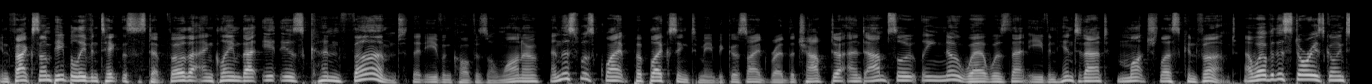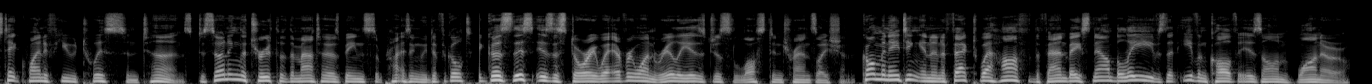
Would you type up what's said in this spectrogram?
In fact, some people even take this a step further and claim that it is confirmed that Ivankov is on Wano, and this was quite perplexing to me because I'd read the chapter and absolutely nowhere was that even hinted at, much less confirmed. However, this story is going to take quite a few twists and turns. Discerning the truth of the matter has been surprisingly difficult because this is a story where everyone really is just lost in translation, culminating in an effect where half of the fanbase now believes that Ivankov is on Wano.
